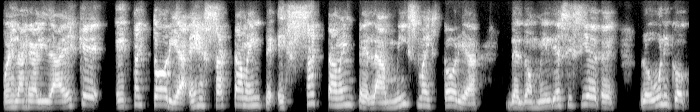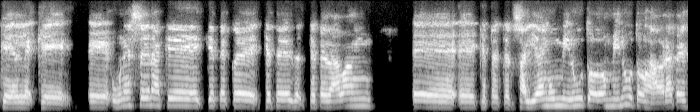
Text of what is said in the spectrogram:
pues la realidad es que esta historia es exactamente, exactamente la misma historia del 2017, lo único que, que eh, una escena que, que, te, que, te, que te daban, eh, eh, que te, salía en un minuto o dos minutos, ahora te,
